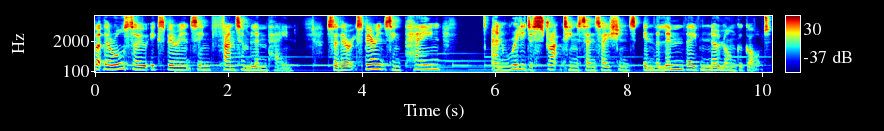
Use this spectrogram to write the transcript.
but they're also experiencing phantom limb pain. So they're experiencing pain and really distracting sensations in the limb they've no longer got.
